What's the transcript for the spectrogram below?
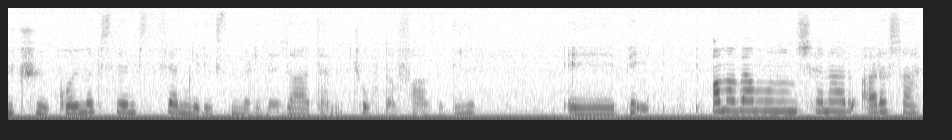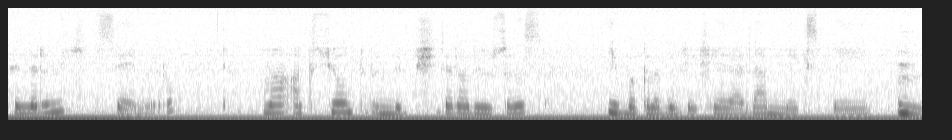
3'ü koymak istedim. Sistem gereksinimleri de zaten çok da fazla değil. Ee, ama ben bunun senaryo ara sahnelerini hiç sevmiyorum. Ama aksiyon türünde bir şeyler arıyorsanız iyi bakılabilecek şeylerden Max Payne 3.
